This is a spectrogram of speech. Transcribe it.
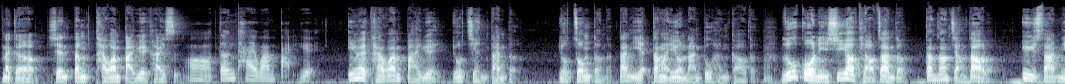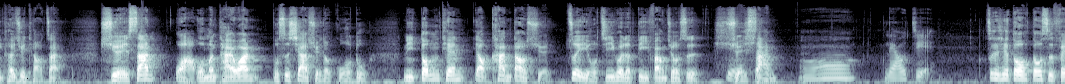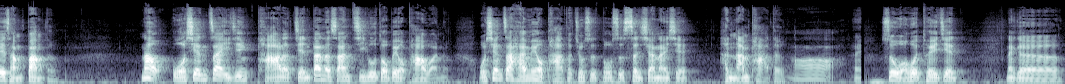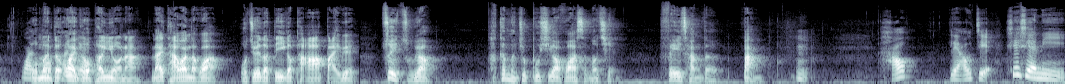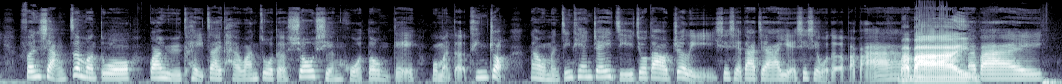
那个先登台湾百岳开始哦，登台湾百岳，因为台湾百岳有简单的，有中等的，但也当然也有难度很高的。如果你需要挑战的，刚刚讲到了玉山，你可以去挑战雪山。哇，我们台湾不是下雪的国度，你冬天要看到雪。最有机会的地方就是雪山，哦，了解，这些都都是非常棒的。那我现在已经爬了简单的山，几乎都被我爬完了。我现在还没有爬的，就是都是剩下那一些很难爬的哦。所以我会推荐那个我们的外国朋友呢来台湾的话，我觉得第一个爬百岳最主要，他根本就不需要花什么钱，非常的棒。嗯。好，了解，谢谢你分享这么多关于可以在台湾做的休闲活动给我们的听众。那我们今天这一集就到这里，谢谢大家，也谢谢我的爸爸，拜拜，拜拜。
